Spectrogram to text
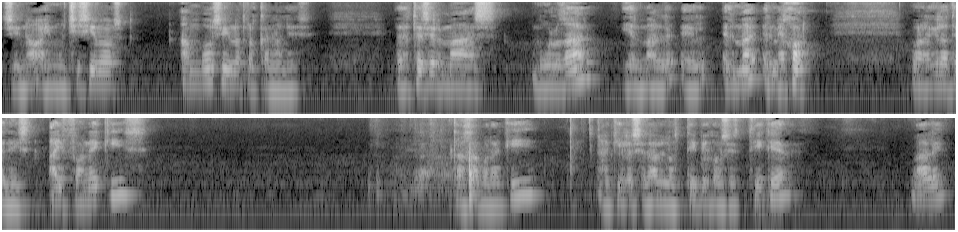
Si no, hay muchísimos ambos y en otros canales. Pero este es el más vulgar y el, más, el, el mejor. Bueno, aquí lo tenéis. iPhone X. Caja por aquí. Aquí lo serán los típicos stickers. ¿Vale?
